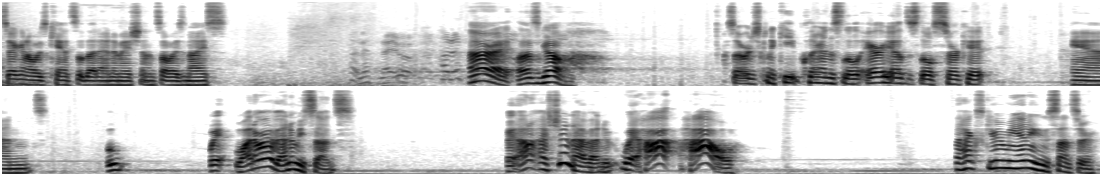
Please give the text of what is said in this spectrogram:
so I can always cancel that animation. It's always nice. All right, let's go. So we're just gonna keep clearing this little area, this little circuit, and oh, wait, why do I have enemy sense? Wait, I, I shouldn't have any. Wait, how? How? The heck's giving me enemy sensor?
